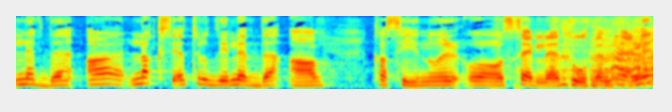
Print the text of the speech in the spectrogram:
levde av laks. Jeg trodde de levde av kasinoer og selge totempeler.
